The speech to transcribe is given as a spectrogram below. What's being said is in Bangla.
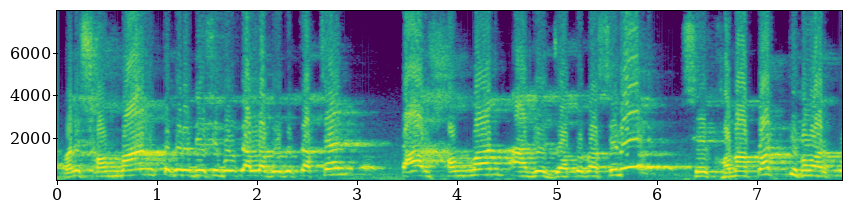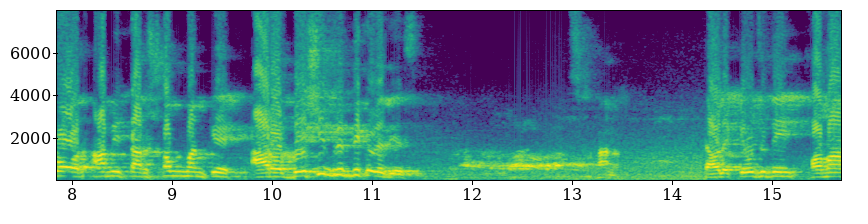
মানে সম্মান তো করে দিয়েছি বলতে আল্লাহ বলতে চাচ্ছেন, তার সম্মান আগে যতটা ছিল, সে ক্ষমা প্রাপ্তি হওয়ার পর আমি তার সম্মানকে আরও বেশি বৃদ্ধি করে দিয়েছি। তাহলে কেউ যদি ক্ষমা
